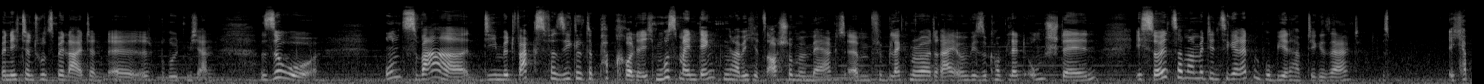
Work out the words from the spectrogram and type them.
wenn nicht, dann tut es mir leid, dann äh, berührt mich an. So, und zwar die mit Wachs versiegelte Papprolle. Ich muss mein Denken, habe ich jetzt auch schon bemerkt, ähm, für Black Mirror 3 irgendwie so komplett umstellen. Ich soll es mal mit den Zigaretten probieren, habt ihr gesagt. Das, ich habe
